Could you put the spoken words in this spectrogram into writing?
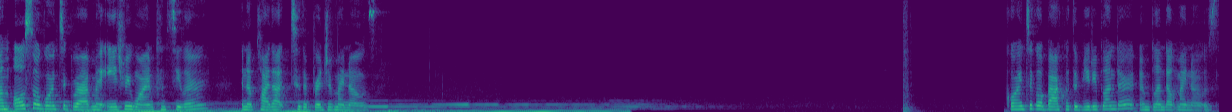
I'm also going to grab my Age Rewind concealer and apply that to the bridge of my nose. Going to go back with the Beauty Blender and blend out my nose.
